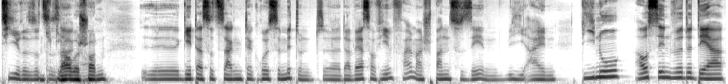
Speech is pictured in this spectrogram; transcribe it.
Tiere sozusagen? Ich glaube schon. äh, geht das sozusagen mit der Größe mit. Und äh, da wäre es auf jeden Fall mal spannend zu sehen, wie ein Dino aussehen würde, der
